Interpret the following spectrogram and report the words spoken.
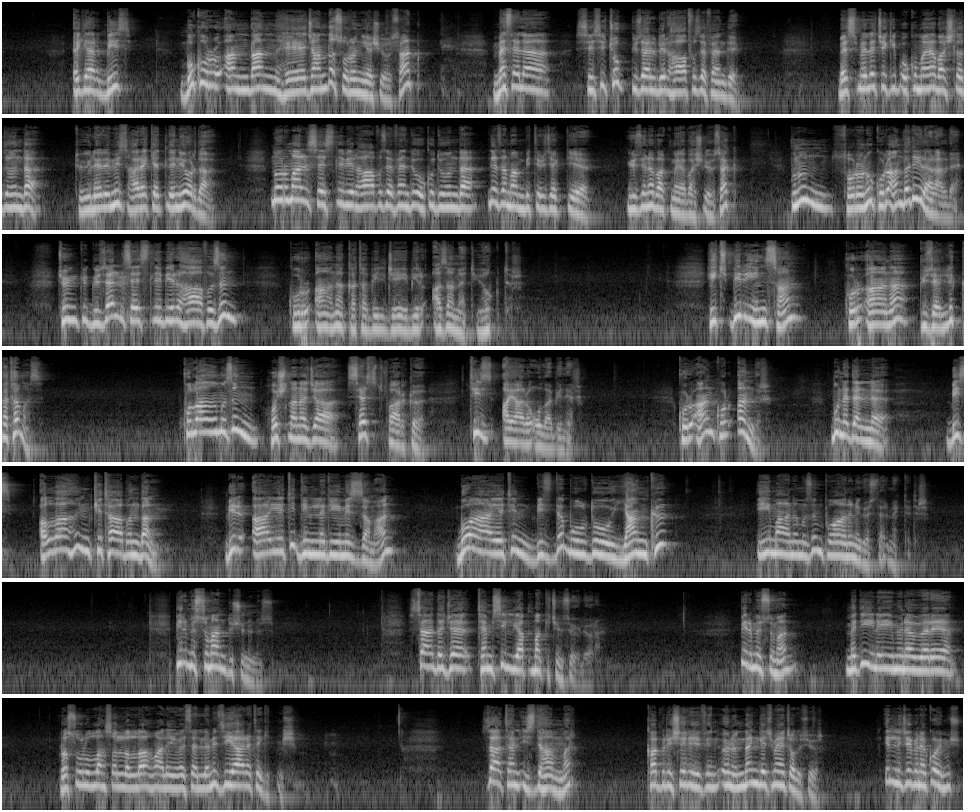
Eğer biz bu Kur'an'dan heyecanda sorun yaşıyorsak, mesela sesi çok güzel bir hafız efendi, besmele çekip okumaya başladığında, tüylerimiz hareketleniyor da, normal sesli bir hafız efendi okuduğunda, ne zaman bitirecek diye, yüzüne bakmaya başlıyorsak, bunun sorunu Kur'an'da değil herhalde. Çünkü güzel sesli bir hafızın Kur'an'a katabileceği bir azamet yoktur. Hiçbir insan Kur'an'a güzellik katamaz. Kulağımızın hoşlanacağı ses farkı, tiz ayarı olabilir. Kur'an Kur'an'dır. Bu nedenle biz Allah'ın kitabından bir ayeti dinlediğimiz zaman bu ayetin bizde bulduğu yankı imanımızın puanını göstermektedir. Bir Müslüman düşününüz. Sadece temsil yapmak için söylüyorum. Bir Müslüman Medine-i Münevvere'ye Resulullah sallallahu aleyhi ve sellemi ziyarete gitmiş. Zaten izdiham var. Kabri şerifin önünden geçmeye çalışıyor. Elini cebine koymuş.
